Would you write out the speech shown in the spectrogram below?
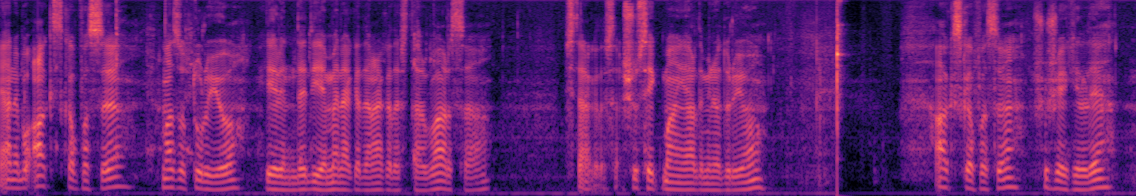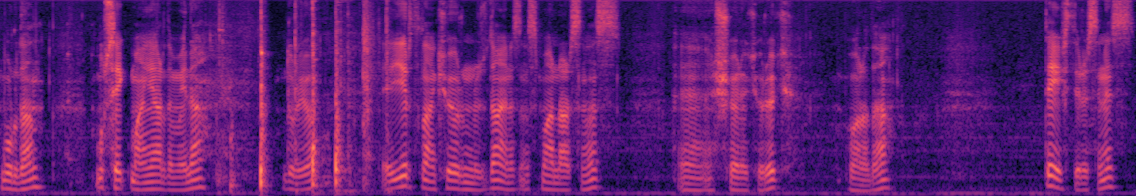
Yani bu aks kafası nasıl duruyor yerinde diye merak eden arkadaşlar varsa işte arkadaşlar şu sekman yardımıyla duruyor aks kafası şu şekilde buradan bu sekman yardımıyla duruyor. E, yırtılan körünüzde aynısını ısmarlarsınız. E, şöyle körük bu arada değiştirirsiniz.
